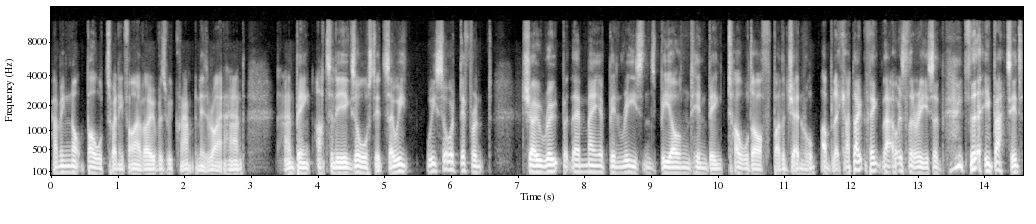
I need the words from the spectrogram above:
having not bowled 25 overs with cramp in his right hand and being utterly exhausted. So we, we saw a different Joe Root, but there may have been reasons beyond him being told off by the general public. I don't think that was the reason that he batted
